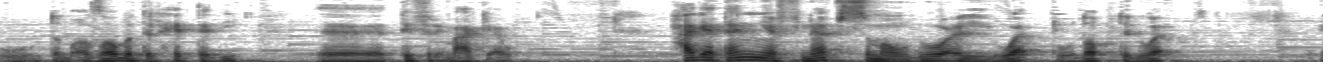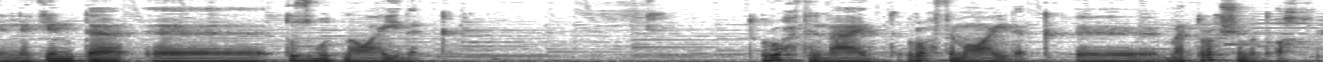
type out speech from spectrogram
وتبقى ظابط الحتة دي آه، تفرق معاك قوي حاجة تانية في نفس موضوع الوقت وضبط الوقت إنك أنت آه، تظبط مواعيدك. روح في الميعاد روح في مواعيدك آه، ما تروحش متأخر.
